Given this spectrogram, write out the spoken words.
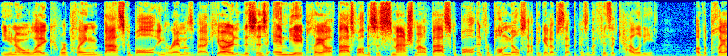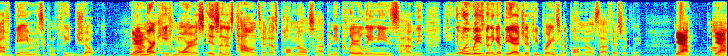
you know, like we're playing basketball in grandma's backyard. This is NBA playoff basketball. This is smash mouth basketball. And for Paul Millsap to get upset because of the physicality of the playoff game is a complete joke. You Yeah. know, Markieff Morris isn't as talented as Paul Millsap, and he clearly needs to have the. He, the only way he's going to get the edge if he brings it to Paul Millsap physically. Yeah, yeah.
